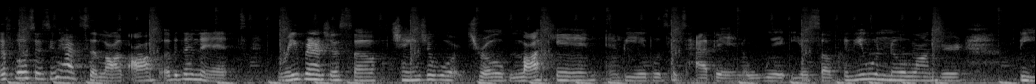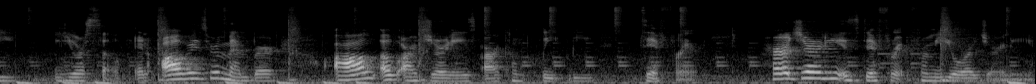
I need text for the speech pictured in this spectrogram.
influencers, you have to log off of the net, rebrand yourself, change your wardrobe, lock in, and be able to tap in with yourself because you will no longer be yourself. And always remember, all of our journeys are completely different her journey is different from your journey.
